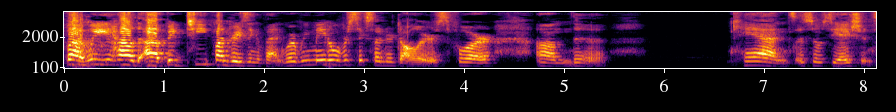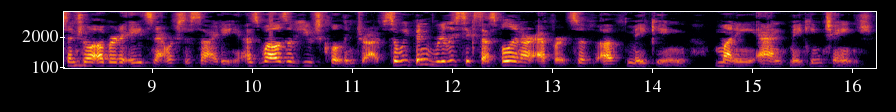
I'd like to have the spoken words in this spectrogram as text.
but we held a big tea fundraising event where we made over six hundred dollars for um, the CAANS Association, Central Alberta AIDS Network Society, as well as a huge clothing drive. So we've been really successful in our efforts of, of making money and making change.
